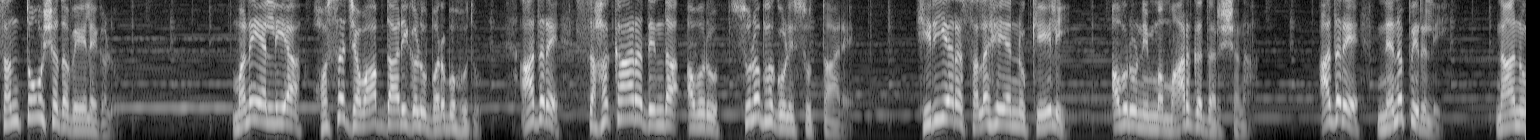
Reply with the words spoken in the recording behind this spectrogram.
ಸಂತೋಷದ ವೇಳೆಗಳು. ಮನೆಯಲ್ಲಿಯ ಹೊಸ ಜವಾಬ್ದಾರಿಗಳು ಬರಬಹುದು, ಆದರೆ ಸಹಕಾರದಿಂದ ಅವರು ಸುಲಭಗೊಳಿಸುತ್ತಾರೆ. ಹಿರಿಯರ ಸಲಹೆಯನ್ನು ಕೇಳಿ ಅವರು ನಿಮ್ಮ ಮಾರ್ಗದರ್ಶನ. ಆದರೆ ನೆನಪಿರಲಿ, ನಾನು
